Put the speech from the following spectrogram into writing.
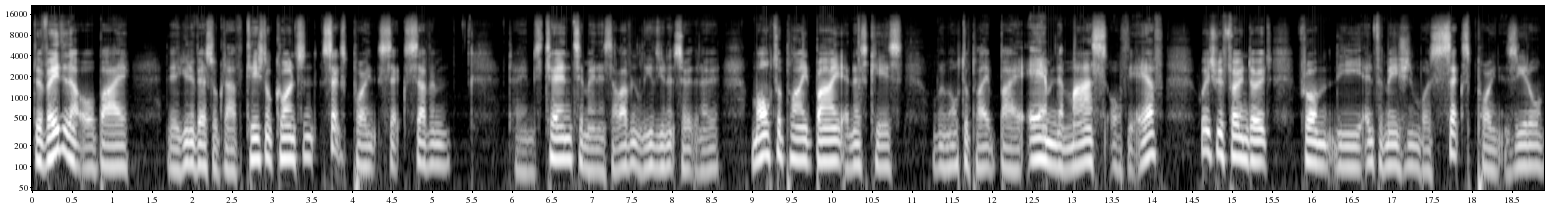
Divided that all by the universal gravitational constant, 6.67 times 10 to minus 11, leave the units out there now, multiplied by, in this case, we multiply by m, the mass of the Earth, which we found out from the information was 6.0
